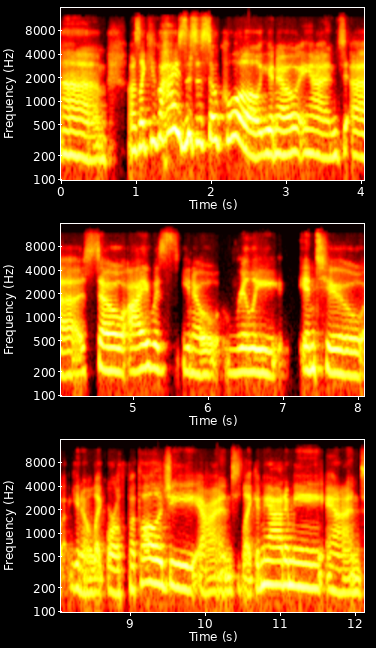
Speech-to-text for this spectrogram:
um, I was like, you guys, this is so cool, you know. And uh, so I was, you know, really into, you know, like oral pathology and like anatomy and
